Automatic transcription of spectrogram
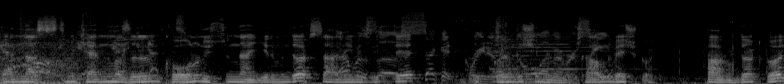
Kendi asistimi kendim hazırladım. Koğunun üstünden 24 That saniyemiz bitti. İlk goal şimdi Kaldı seen. 5 gol. Pardon 4 gol.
